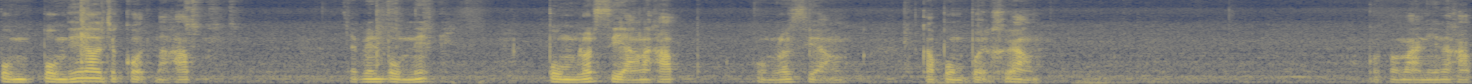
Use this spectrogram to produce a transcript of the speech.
ปุ่มปุ่มที่เราจะกดนะครับ จะเป็นปุ่มนี้ ปุ่มลดเสียงนะครับ ปุ่มลดเสียงกับปุ่มเปิดเครื่อง กดประมาณนี้นะครับ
